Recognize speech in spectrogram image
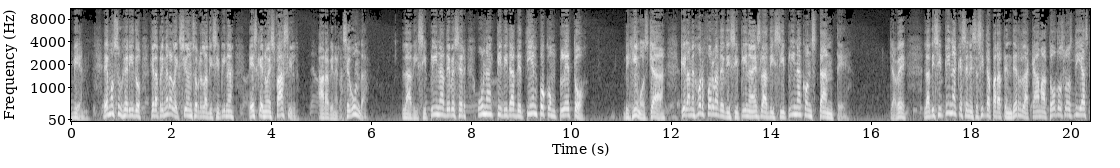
Bien, hemos sugerido que la primera lección sobre la disciplina es que no es fácil. Ahora viene la segunda. La disciplina debe ser una actividad de tiempo completo. Dijimos ya que la mejor forma de disciplina es la disciplina constante. Ya ve, la disciplina que se necesita para tender la cama todos los días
